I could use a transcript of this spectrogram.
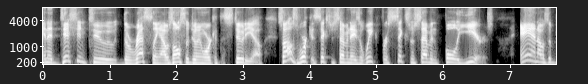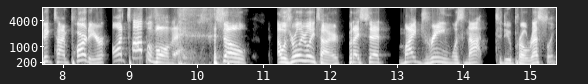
in addition to the wrestling, I was also doing work at the studio. So I was working six or seven days a week for six or seven full years. And I was a big time partier on top of all that. so I was really, really tired. But I said, my dream was not to do pro wrestling.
